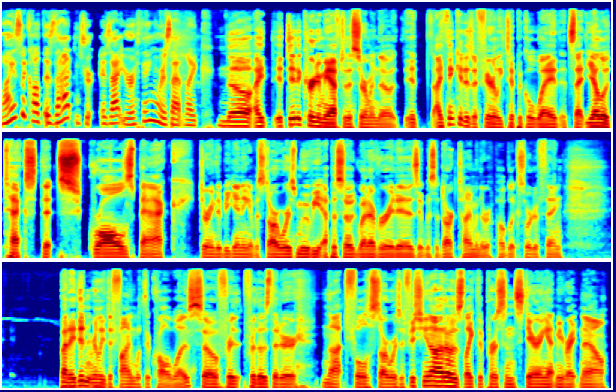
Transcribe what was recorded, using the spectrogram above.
Why is it called? Is that your is that your thing, or is that like? No, I it did occur to me after the sermon though. It I think it is a fairly typical way. It's that yellow text that scrawls back during the beginning of a Star Wars movie episode, whatever it is. It was a dark time in the Republic sort of thing. But I didn't really define what the crawl was. So for for those that are not full Star Wars aficionados, like the person staring at me right now,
